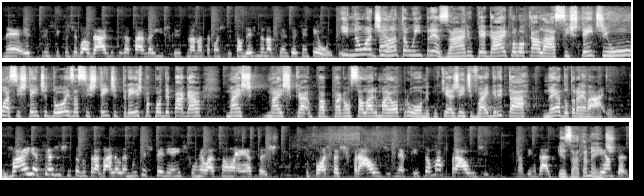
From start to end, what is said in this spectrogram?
né, esse princípio de igualdade que já estava inscrito na nossa Constituição desde 1988. E não então, adianta o empresário pegar e colocar lá assistente 1, assistente 2, assistente 3 para poder pagar mais, mais pagar um salário maior para o homem, porque a gente vai gritar, né, doutora Renata? Vai, vai até a Justiça do Trabalho, ela é muito experiente com relação a essas supostas fraudes, né? Porque isso é uma fraude na verdade. Exatamente. Tenta,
